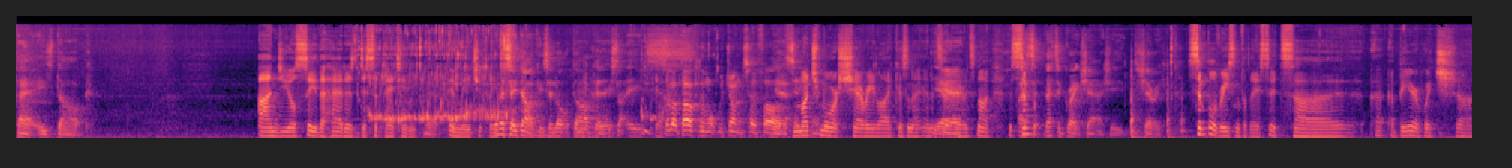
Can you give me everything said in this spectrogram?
That is dark. And you'll see the head is dissipating immediately. When I say dark, it's a lot darker. It's like it's, It's a lot darker than what we've drunk so far. Yeah. this much more sherry-like, isn't it? In its Yeah. appearance. No, the that's, a, that's a great shout, actually, Sherry. simple reason for this. It's uh, a, a beer which, uh,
